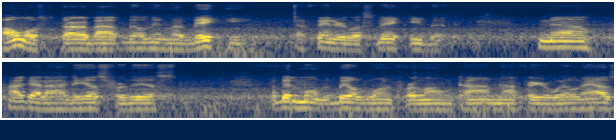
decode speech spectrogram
I almost thought about building him a Vicky, a fenderless Vicky, but no, I got ideas for this. I've been wanting to build one for a long time, and I figure, well, now's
